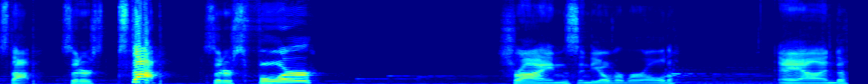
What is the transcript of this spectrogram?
Stop. So there's... Stop! So there's four shrines in the overworld. And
